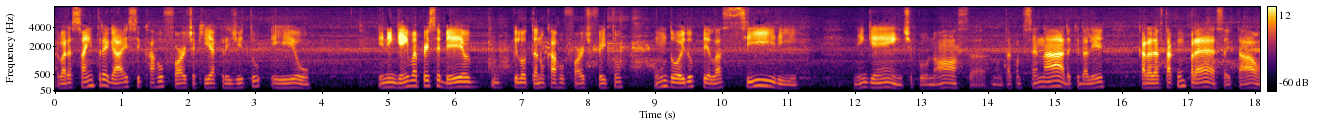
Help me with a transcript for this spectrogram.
Agora é só entregar esse carro forte aqui, acredito eu. E ninguém vai perceber eu pilotando um carro forte feito um doido pela Siri. Ninguém, tipo, nossa, não tá acontecendo nada, que dali o cara deve estar tá com pressa e tal.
